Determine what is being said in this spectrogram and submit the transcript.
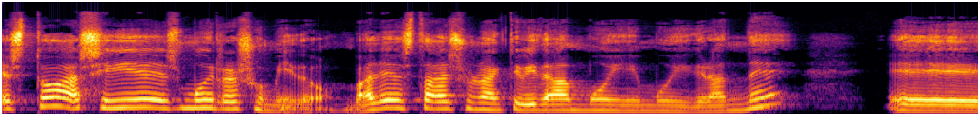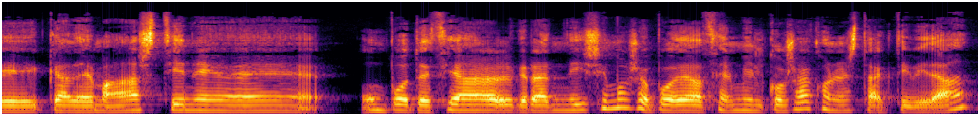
Esto así es muy resumido, ¿vale? Esta es una actividad muy, muy grande, eh, que además tiene un potencial grandísimo, se puede hacer mil cosas con esta actividad.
